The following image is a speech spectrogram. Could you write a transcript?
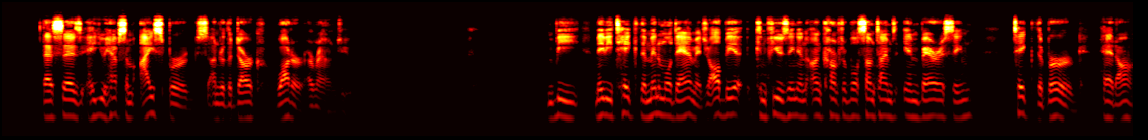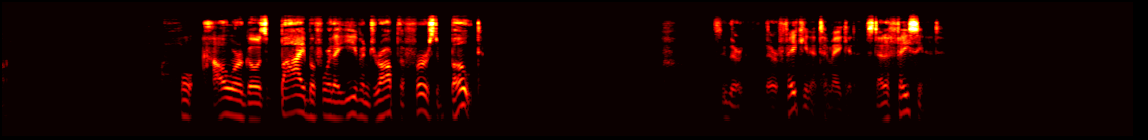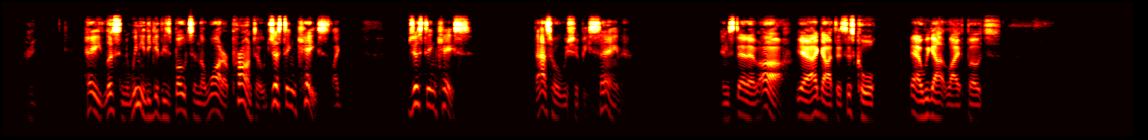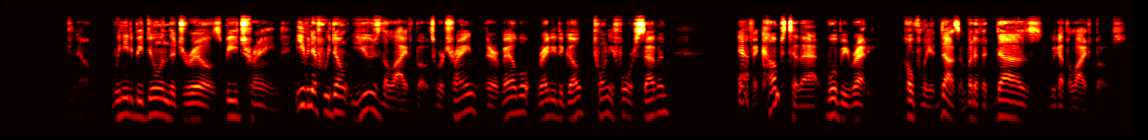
that says, hey, you have some icebergs under the dark water around you be maybe take the minimal damage, albeit confusing and uncomfortable, sometimes embarrassing. Take the berg head on. A whole hour goes by before they even drop the first boat. See, they're they're faking it to make it instead of facing it. Right. Hey, listen, we need to get these boats in the water pronto, just in case. Like, just in case. That's what we should be saying. Instead of, oh, yeah, I got this. It's cool. Yeah, we got lifeboats. You know, we need to be doing the drills, be trained. Even if we don't use the lifeboats, we're trained, they're available, ready to go 24 7. Yeah, if it comes to that, we'll be ready. Hopefully it doesn't, but if it does, we got the lifeboats.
